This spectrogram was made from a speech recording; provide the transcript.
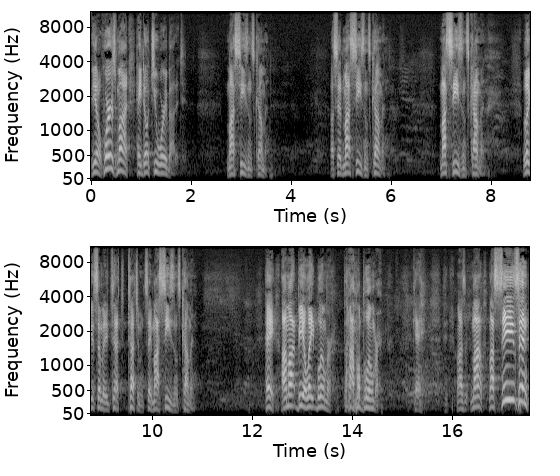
you know, where's mine? Hey, don't you worry about it. My season's coming. I said, My season's coming. My season's coming. Look at somebody, touch, touch them, and say, My season's coming. Hey, I might be a late bloomer, but I'm a bloomer. Okay? My, my, my season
